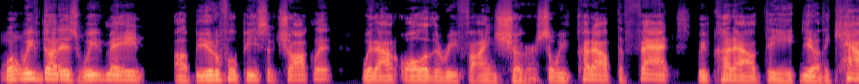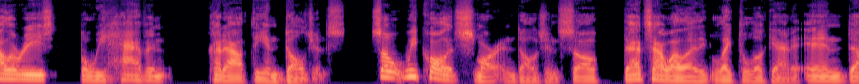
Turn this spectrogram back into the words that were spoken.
What mm. we've done is we've made a beautiful piece of chocolate without all of the refined sugar. So we've cut out the fat, we've cut out the, you know, the calories, but we haven't cut out the indulgence. So we call it smart indulgence. So that's how I like to look at it. And uh,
